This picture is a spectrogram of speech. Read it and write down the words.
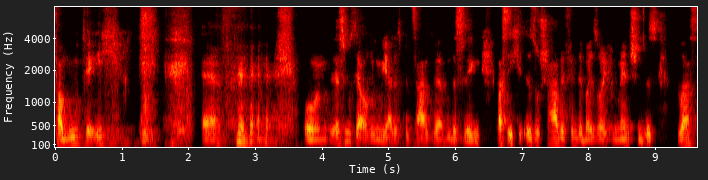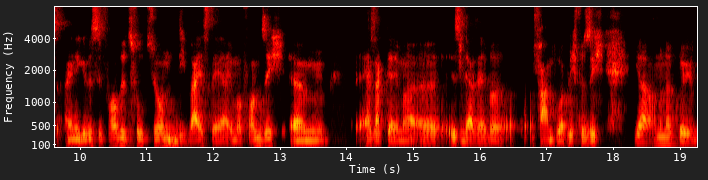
vermute ich. Äh, und es muss ja auch irgendwie alles bezahlt werden. Deswegen, was ich so schade finde bei solchen Menschen ist, du hast eine gewisse Vorbildsfunktion, die weiß der ja immer von sich. Ähm, er sagt ja immer, äh, ist ja selber verantwortlich für sich. Ja, Amanakoi,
